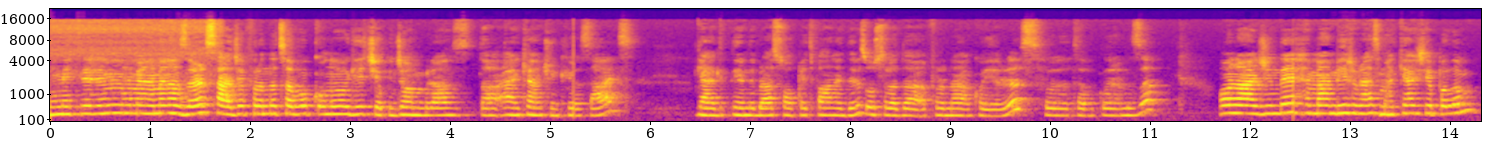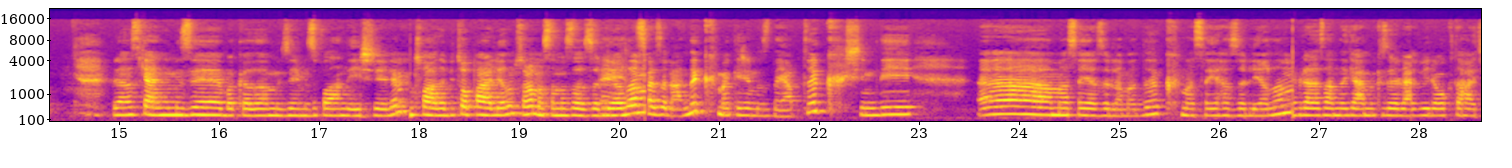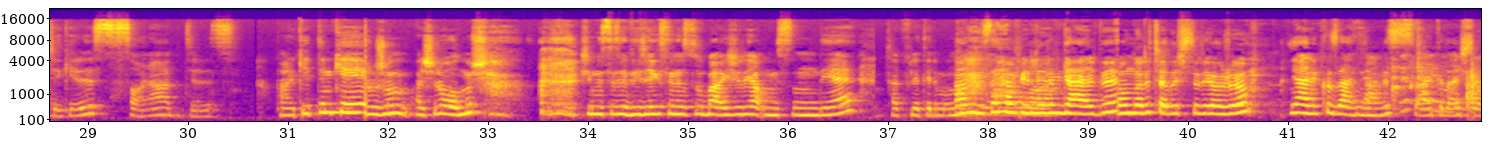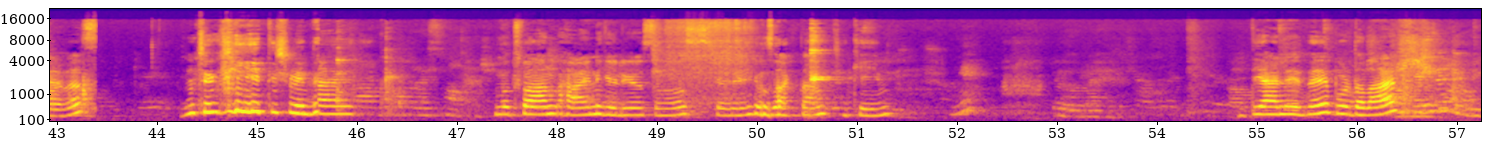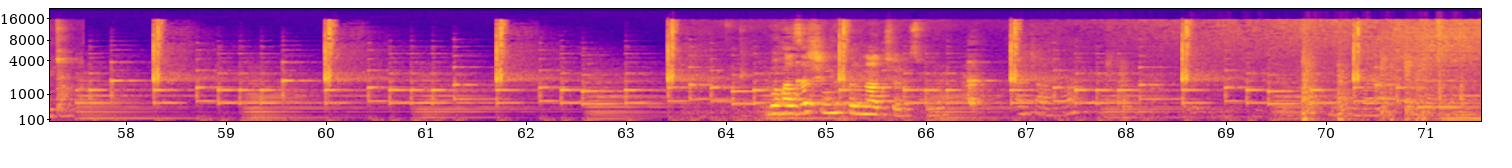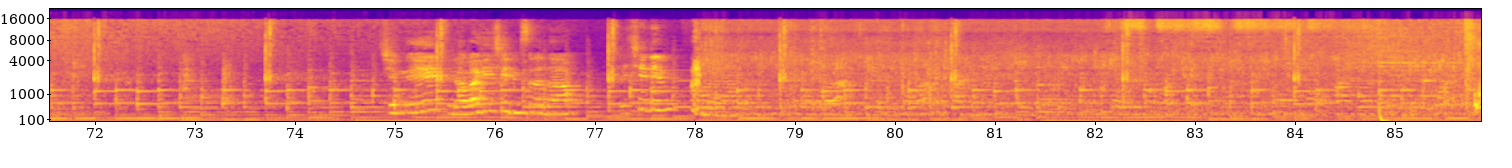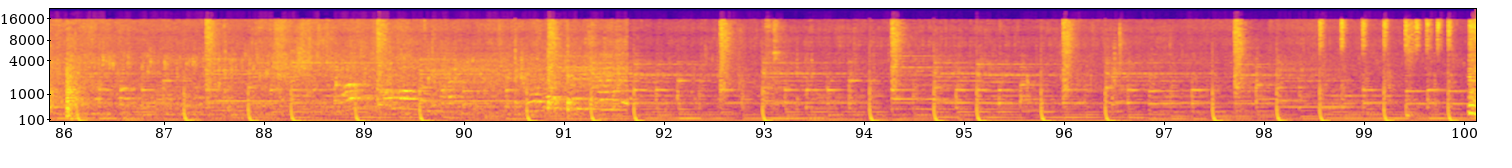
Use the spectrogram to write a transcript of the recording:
Yemeklerim hemen hemen hazır. Sadece fırında tavuk. Onu geç yapacağım biraz daha erken çünkü saat. Geldiklerinde biraz sohbet falan ederiz. O sırada fırına koyarız fırında tavuklarımızı. Onun haricinde hemen bir biraz makyaj yapalım. Biraz kendimize bakalım, üzerimizi falan değiştirelim. Mutfağı da bir toparlayalım. Sonra masamızı hazırlayalım. Hazırlandık. Makyajımızı da yaptık. Şimdi aa, masayı hazırlamadık. Masayı hazırlayalım. Birazdan da gelmek üzereler. Vlog daha çekeriz. Sonra bitiririz. Fark ettim ki rujum aşırı olmuş. Şimdi size diyeceksiniz Tuba aşırı yapmışsın diye. Hafifletelim onu. Misafirlerim geldi. Onları çalıştırıyorum. Yani kuzenlerimiz, arkadaşlarımız. Çünkü yetişmedi. Ay. Mutfağın halini görüyorsunuz. Şöyle uzaktan çekeyim. Diğerleri de buradalar. Bu hazır. Şimdi fırına atıyoruz bunu. Şimdi pilava geçelim sırada. Geçelim.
